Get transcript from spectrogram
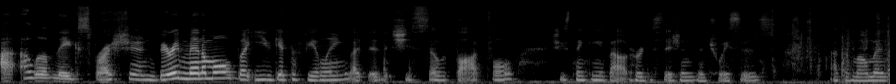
I, I love the expression. Very minimal, but you get the feeling that, that she's so thoughtful. She's thinking about her decisions and choices at the moment.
